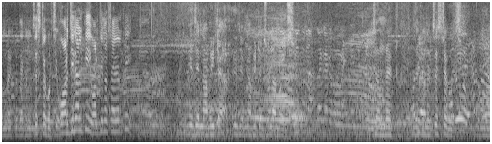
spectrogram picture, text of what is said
আমরা একটু দেখানোর চেষ্টা করছি। অরিজিনাল কি? অরিজিনাল সাইকেল কি? এই যে নাভিটা, এই যে নাভিটা ঝোলানো যে আমরা একটু দেখানোর চেষ্টা করছি। আমরা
